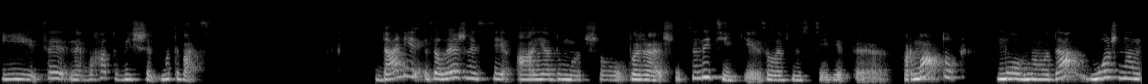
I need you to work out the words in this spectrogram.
і це набагато більше мотивації. Далі залежності, а я думаю, що вважаю, що це не тільки залежності від е, формату мовного, да, можна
